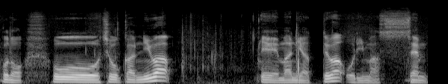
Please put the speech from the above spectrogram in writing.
この長官には、えー、間に合ってはおりません。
